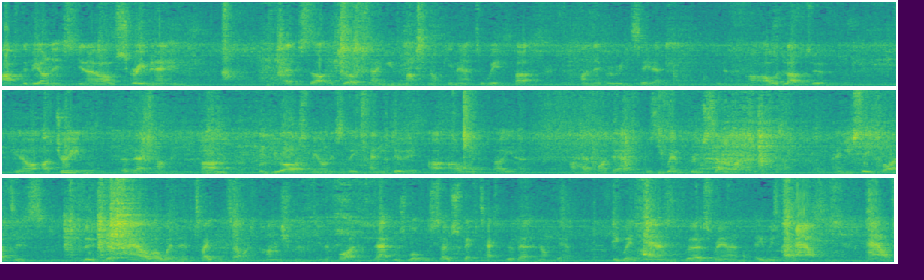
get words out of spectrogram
I have to be honest. You know, I was screaming at him at the start of the shot saying you must knock him out to win, but I never really see that coming. You know, I, I would love to have, you know, I dreamed of that coming, but if you ask me honestly, can he do it? I, I would, I, you know, I have my doubts because he went through so much in the fight, and you see fighters lose their power when they've taken so much punishment in a fight. That was what was so spectacular about the knockout. He went down in the first round, he was out, out,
